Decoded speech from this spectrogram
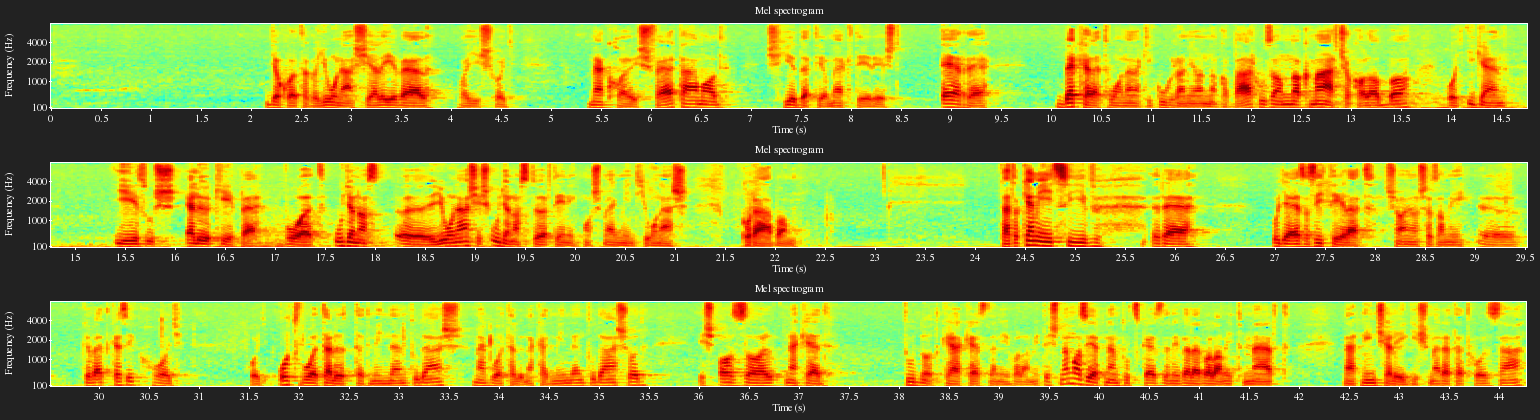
gyakorlatilag a Jónás jelével, vagyis, hogy meghal és feltámad, és hirdeti a megtérést. Erre be kellett volna nekik ugrani annak a párhuzamnak, már csak alapba, hogy igen, Jézus előképe volt ugyanaz Jónás, és ugyanaz történik most meg, mint Jónás korában. Tehát a kemény szívre ugye ez az ítélet sajnos az, ami következik, hogy, hogy ott volt előtted minden tudás, meg volt elő neked minden tudásod, és azzal neked tudnod kell kezdeni valamit. És nem azért nem tudsz kezdeni vele valamit, mert, mert nincs elég ismeretet hozzá,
